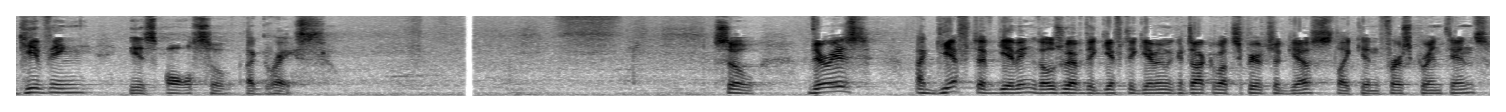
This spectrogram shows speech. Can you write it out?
Giving is also a grace. So there is a gift of giving. Those who have the gift of giving, we can talk about spiritual gifts, like in 1 Corinthians.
